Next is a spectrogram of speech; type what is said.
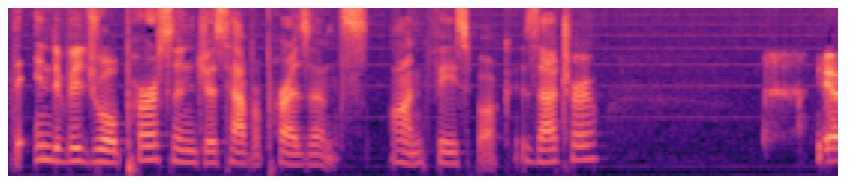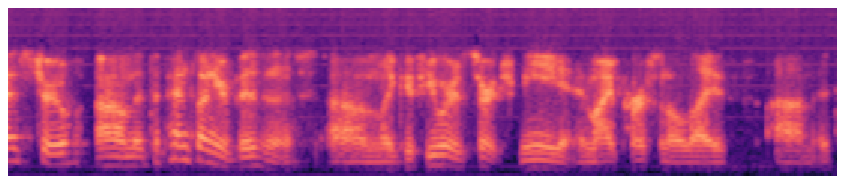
the individual person just have a presence on Facebook. Is that true? Yeah, it's true. Um, it depends on your business. Um, like if you were to search me in my personal life, um, it's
